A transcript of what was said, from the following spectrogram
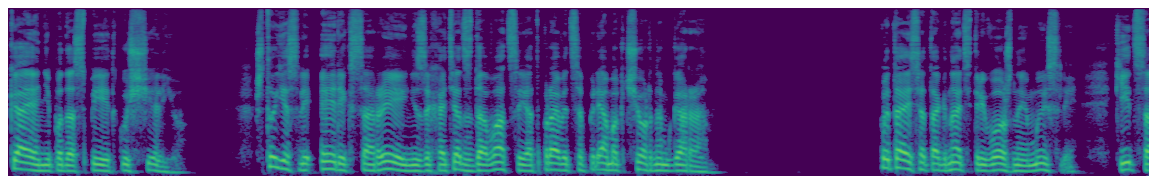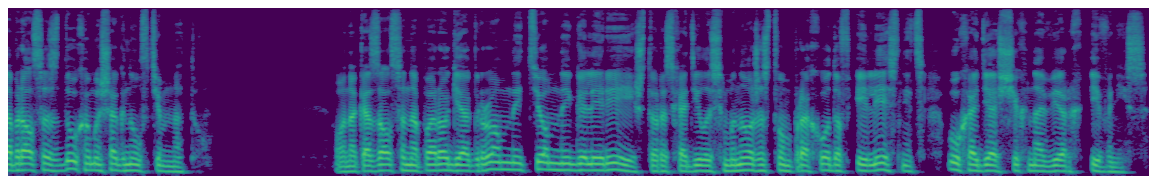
Кая не подоспеет к ущелью. Что если Эрик с Ареей не захотят сдаваться и отправиться прямо к Черным горам? Пытаясь отогнать тревожные мысли, Кит собрался с духом и шагнул в темноту. Он оказался на пороге огромной темной галереи, что расходилась множеством проходов и лестниц, уходящих наверх и вниз.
